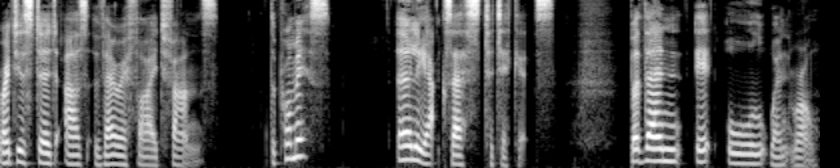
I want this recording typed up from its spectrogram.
registered as verified fans. The promise? Early access to tickets. But then it all went wrong.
